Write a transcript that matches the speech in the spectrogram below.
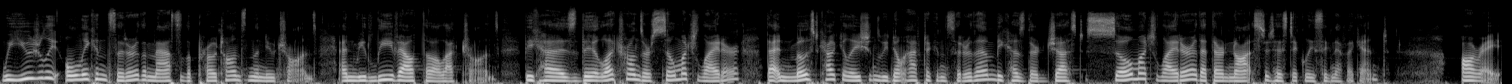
we usually only consider the mass of the protons and the neutrons, and we leave out the electrons, because the electrons are so much lighter that in most calculations we don't have to consider them because they're just so much lighter that they're not statistically significant. All right,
